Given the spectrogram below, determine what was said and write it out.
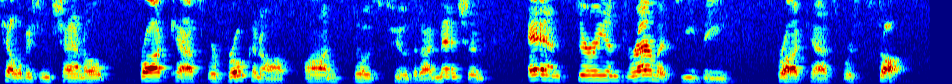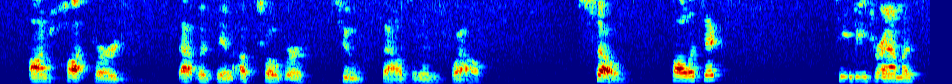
television channel broadcasts were broken off on those two that I mentioned, and Syrian drama TV broadcasts were stopped on Hotbird. That was in October 2012. So, politics, TV dramas,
